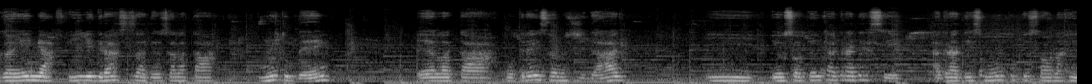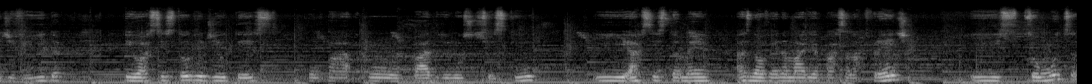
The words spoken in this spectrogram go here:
ganhei minha filha e graças a Deus ela está muito bem. Ela está com 3 anos de idade e eu só tenho que agradecer. Agradeço muito o pessoal na Rede Vida. Eu assisto todo dia o texto com, o Padre Lúcio Sesquim e assisto também as novenas Maria Passa na Frente e estou muito,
